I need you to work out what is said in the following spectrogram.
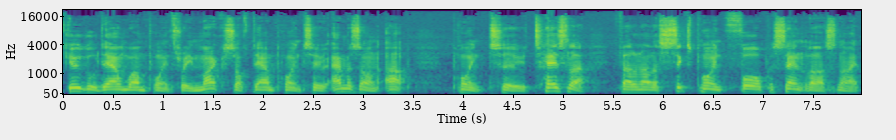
Google down 1.3, Microsoft down 0.2, Amazon up 0.2, Tesla fell another 6.4% last night.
